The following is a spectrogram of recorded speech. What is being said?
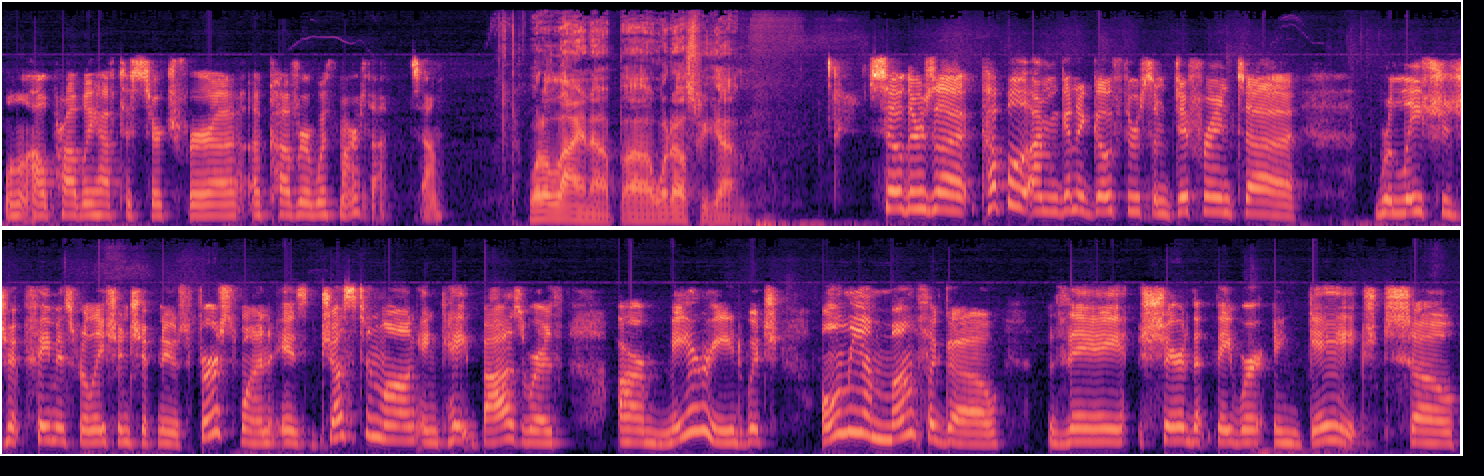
well, I'll probably have to search for a, a cover with Martha. So, What a lineup. Uh, what else we got? so there's a couple. I'm gonna go through some different uh, relationship, famous relationship news. First one is Justin Long and Kate Bosworth are married, which only a month ago they shared that they were engaged. So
